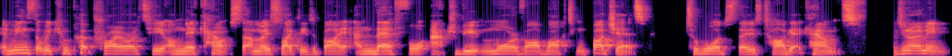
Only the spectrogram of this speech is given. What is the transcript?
It means that we can put priority on the accounts that are most likely to buy and therefore attribute more of our marketing budgets towards those target accounts. Do you know what I mean?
